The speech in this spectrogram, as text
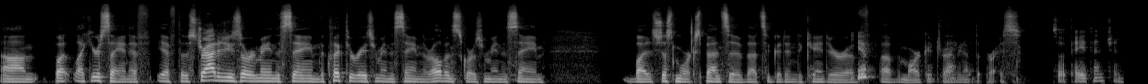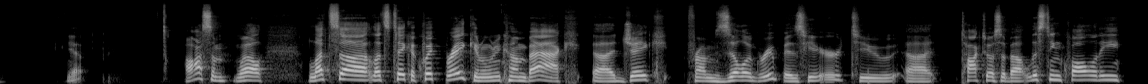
um, but like you're saying, if if the strategies are remain the same, the click through rates remain the same, the relevance scores remain the same, but it's just more expensive, that's a good indicator of, Yep. of the market driving up the price. So pay attention. Yep. Awesome. Well, let's uh let's take a quick break, and when we come back, uh, Jake from Zillow Group is here to uh, talk to us about listing quality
